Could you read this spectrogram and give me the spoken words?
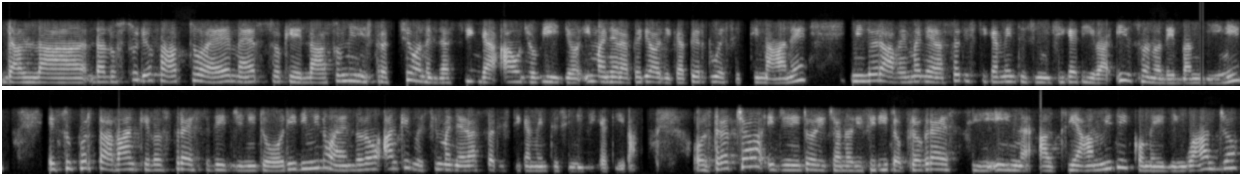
Dalla, dallo studio fatto è emerso che la somministrazione della stringa audio-video in maniera periodica per due settimane migliorava in maniera statisticamente significativa il sonno dei bambini e supportava anche lo stress dei genitori, diminuendolo anche questo in maniera statisticamente significativa. Oltre a ciò, i genitori ci hanno riferito progressi in altri ambiti come il linguaggio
